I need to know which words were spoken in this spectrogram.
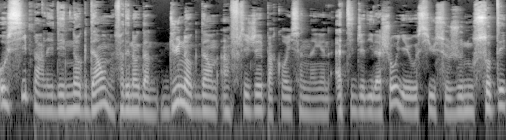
aussi parler des knockdowns, enfin des knockdowns, du knockdown infligé par Cory Sandhagen à TJ Dillashaw. Il y a aussi eu ce genou sauté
